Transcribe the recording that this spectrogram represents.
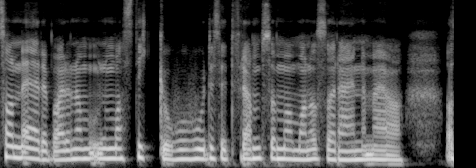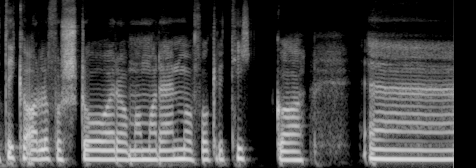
sånn er det bare. Når man stikker hodet sitt frem, så må man også regne med at ikke alle forstår, og man må regne med å få kritikk. og, eh,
